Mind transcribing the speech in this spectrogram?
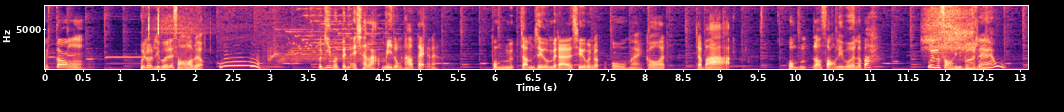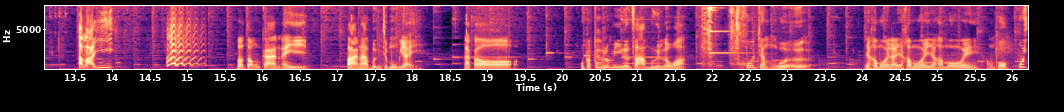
ไม่ต้องเฮ้ยเรารีเบิร์ดได้สองรอบเลยเหรออู้เมื่อกี้เหมือนเป็นไอฉลามมีรองเท้าแตะนะผมจำชื่อมันไม่ได้แล้วชื่อมันแบบโอ้ my god จะบ้า ผมเราสองรีเบิร์ดแล้วปะเฮ้ยเราสองรีเบิร์ดแล้ว อะไร เราต้องการไอ้ปลาหน้าบึ้งจมูกใหญ่ แล้วก็โอ้แป๊บๆแล้วมีเงินสามหมื่นแล้วอะโคตรอย่างเวอร์ อย่าขโมยนะ อย่าขโมย อย่าขโมยของผม อุ้ย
